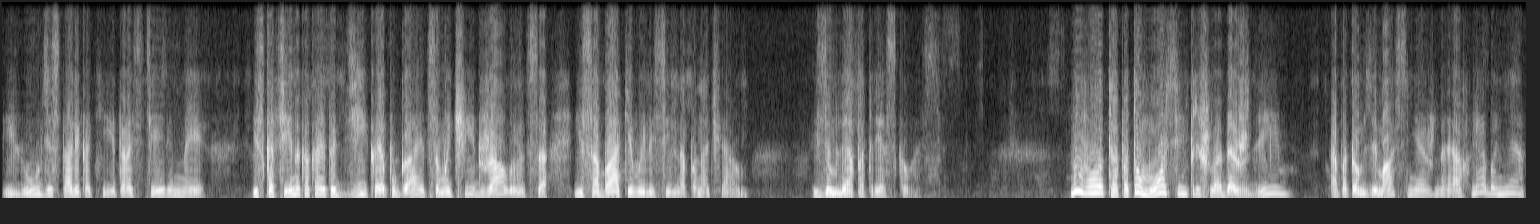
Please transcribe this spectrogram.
И люди стали какие-то растерянные, и скотина какая-то дикая, пугается, мычит, жалуется, и собаки выли сильно по ночам, и земля потрескалась. Ну вот, а потом осень пришла, дожди, а потом зима снежная, а хлеба нет.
